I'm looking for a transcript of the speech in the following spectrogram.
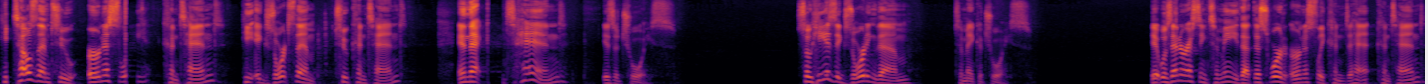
He tells them to earnestly contend, he exhorts them to contend, and that contend is a choice. So he is exhorting them to make a choice. It was interesting to me that this word earnestly contend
